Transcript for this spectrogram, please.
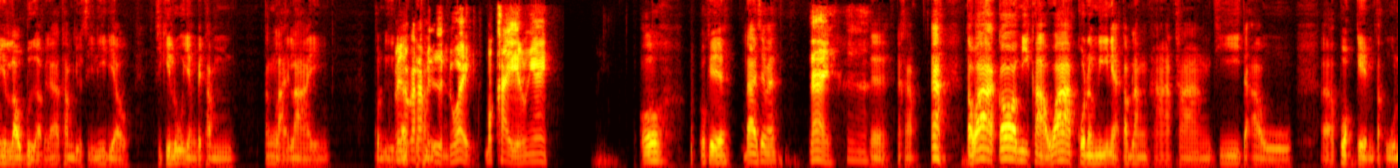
นี่เราเบื่อไปแล้วทำอยู่ซีรีส์เดียวชิกิรุยังไปทำตั้งหลายลาย คนอื่นแล้วก็ไปทำอย่างอื่นด้วยบอกไข่หรือไง โอ้โอเค ได้ใช่ไหมได้เออเออนะครับอะแต่ว่าก็มีข่าวว่าโคนามิเนี่ยกำลังหาทางที่จะเอาเอ่อพวกเกมตระกูล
